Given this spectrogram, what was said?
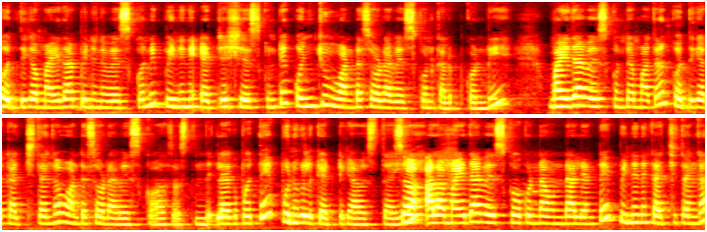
కొద్దిగా మైదా పిండిని వేసుకొని పిండిని అడ్జస్ట్ చేసుకుంటే కొంచెం వంట సోడా వేసుకొని కలుపుకోండి. మైదా వేసుకుంటే మాత్రం కొద్దిగా ఖచ్చితంగా వంట సోడా వేసుకోవాల్సి వస్తుంది. లేకపోతే పునుగులు గట్టిగా వస్తాయి. సో అలా మైదా వేసుకోకుండా ఉండాలి అంటే పిండిని ఖచ్చితంగా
